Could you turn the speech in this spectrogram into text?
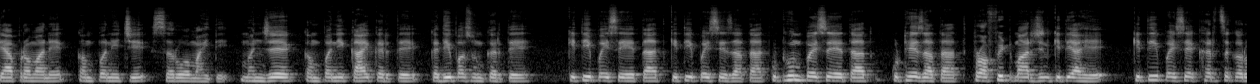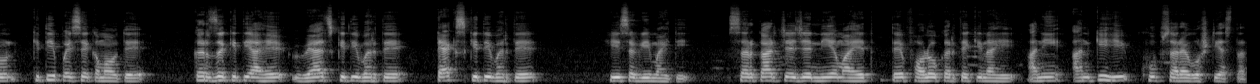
त्याप्रमाणे कंपनीची सर्व माहिती. म्हणजे कंपनी काय करते कधीपासून करते किती पैसे येतात किती पैसे जातात कुठून पैसे येतात कुठे जातात प्रॉफिट मार्जिन किती आहे किती पैसे खर्च करून किती पैसे कमावते कर्ज किती आहे व्याज किती भरते टॅक्स किती भरते ही सगळी माहिती. सरकारचे जे नियम आहेत ते फॉलो करते की नाही आणि आणखीही खूप साऱ्या गोष्टी असतात.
